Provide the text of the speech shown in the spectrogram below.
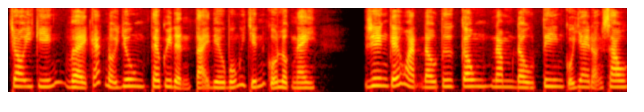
cho ý kiến về các nội dung theo quy định tại Điều 49 của luật này. Riêng kế hoạch đầu tư công năm đầu tiên của giai đoạn sau,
